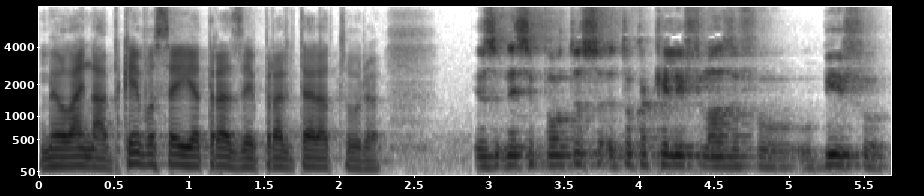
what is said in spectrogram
meu line-up. Quem você ia trazer para a literatura? Eu, nesse ponto, eu tô com aquele filósofo, o Bifo,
